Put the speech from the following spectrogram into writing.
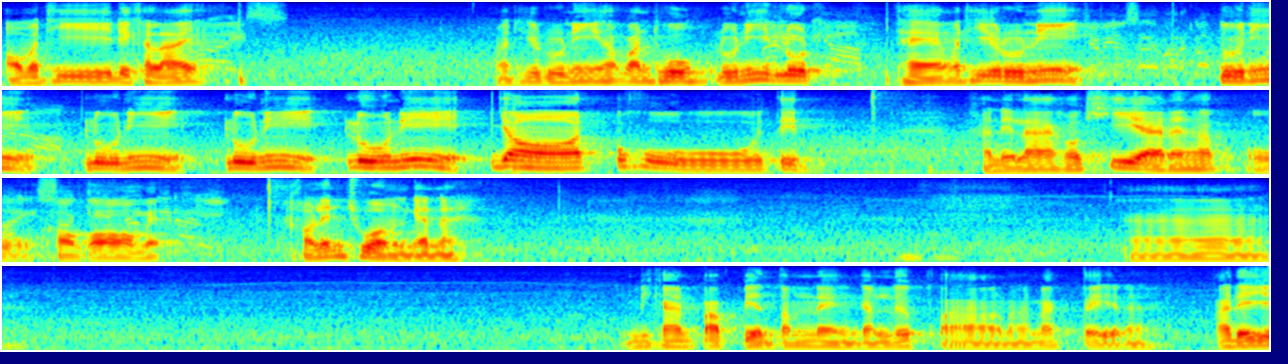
ออกมาที่เดคาไลมาที่รูนี่ครับวันทูรูนี่หลุดแทงมาที่รูนี่ ลูนี่ลูนี่ลูนี่ลูนี่หยอดโอ้โหติดคันเดล่าเขาเคลียร์นะครับ โอ้เขาก็ไม่เขาเล่นชัวร์เหมือนกันนะอ่ามีการปรับเปลี่ยนตำแหน่งกันหรือเปล่านะนักเตะนะอเดย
